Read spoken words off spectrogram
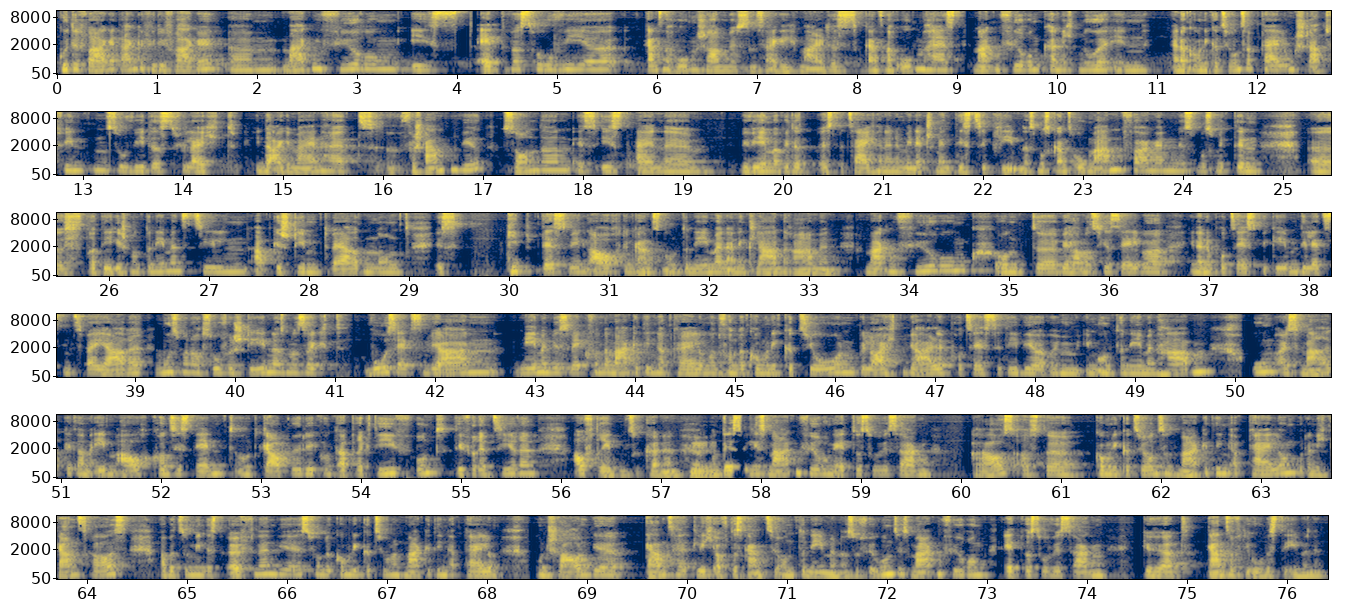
Gute Frage, danke für die Frage. Ähm, Markenführung ist etwas, wo wir ganz nach oben schauen müssen, sage ich mal. Das ganz nach oben heißt, Markenführung kann nicht nur in einer Kommunikationsabteilung stattfinden, so wie das vielleicht in der Allgemeinheit äh, verstanden wird, sondern es ist eine wie wir immer wieder es bezeichnen, eine Managementdisziplin. Das muss ganz oben anfangen, es muss mit den äh, strategischen Unternehmenszielen abgestimmt werden und es gibt deswegen auch dem ganzen Unternehmen einen klaren Rahmen. Markenführung und äh, wir haben uns hier selber in einen Prozess begeben die letzten zwei Jahre, muss man auch so verstehen, dass man sagt, wo setzen wir an? Nehmen wir es weg von der Marketingabteilung und von der Kommunikation? Beleuchten wir alle Prozesse, die wir im, im Unternehmen haben, um als Marke dann eben auch konsistent und glaubwürdig und attraktiv und differenzierend auftreten zu können? Mhm. Und deswegen ist Markenführung etwas, wo wir sagen, raus aus der Kommunikations- und Marketingabteilung oder nicht ganz raus, aber zumindest öffnen wir es von der Kommunikation- und Marketingabteilung und schauen wir ganzheitlich auf das ganze Unternehmen. Also für uns ist Markenführung etwas, wo wir sagen, gehört ganz auf die oberste Ebene.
